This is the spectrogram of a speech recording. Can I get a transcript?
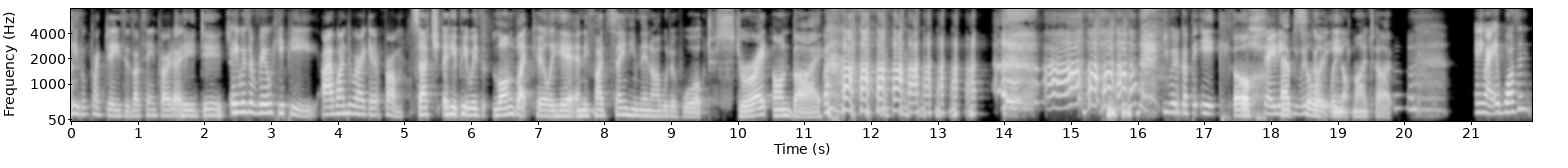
he looked like Jesus. I've seen photos. He did. He was a real hippie. I wonder where I get it from. Such a hippie with long black curly hair. And if I'd seen him then, I would have walked straight on by. you would have got the ick. Oh, Dating, you would've got the absolutely not my type. Anyway, it wasn't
